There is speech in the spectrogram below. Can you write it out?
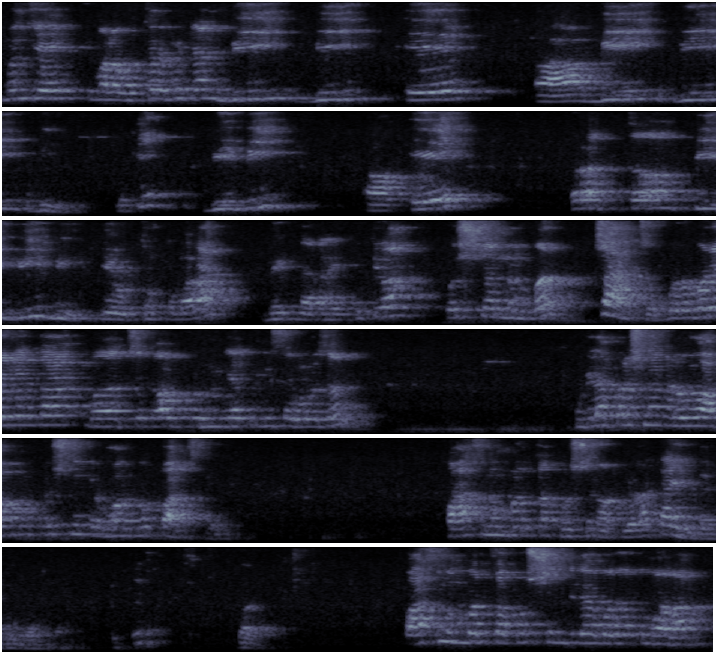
म्हणजे तुम्हाला उत्तर भेटेल बी बी ए बी बी बी ओके? बी बी ए परत पी बी बी हे उत्तर तुम्हाला भेटणार आहे. किंवा क्वेश्चन नंबर चारचं. बरोबर आहे एकदा चेकआउट करून घ्या तुम्ही सर्वजण. पुढल्या प्रश्नाकडे हो? आपण प्रश्न क्रमांक पाच करू. पाच नंबरचा क्वेश्चन आपल्याला काय दिलाय बघा. बरं. पाच नंबरचा क्वेश्चन दिला बघा तुम्हाला.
